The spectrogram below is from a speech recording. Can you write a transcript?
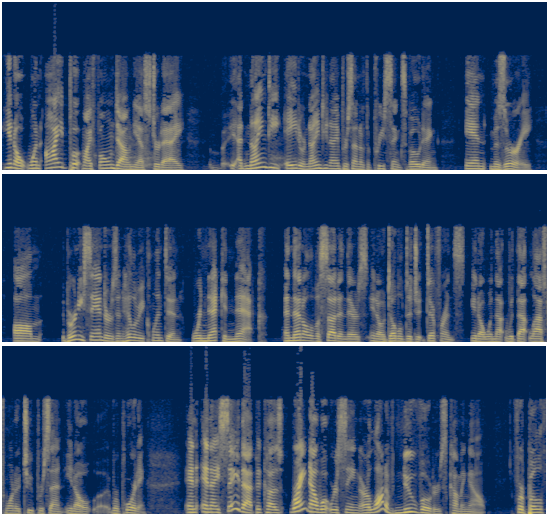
you know, when I put my phone down yesterday, at 98 or 99 percent of the precincts voting in Missouri, um, Bernie Sanders and Hillary Clinton were neck and neck. And then all of a sudden, there's you know a double-digit difference, you know, when that with that last one or two percent, you know, uh, reporting. And and I say that because right now what we're seeing are a lot of new voters coming out for both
